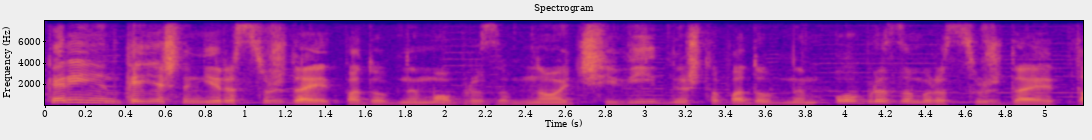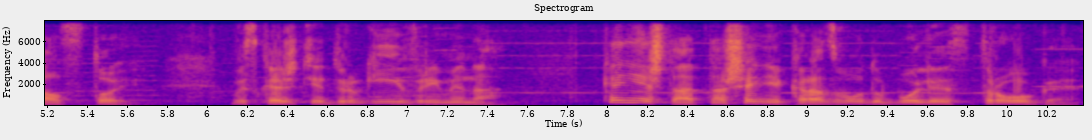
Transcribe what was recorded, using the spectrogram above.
Каренин, конечно, не рассуждает подобным образом, но очевидно, что подобным образом рассуждает Толстой. Вы скажете «другие времена». Конечно, отношение к разводу более строгое,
